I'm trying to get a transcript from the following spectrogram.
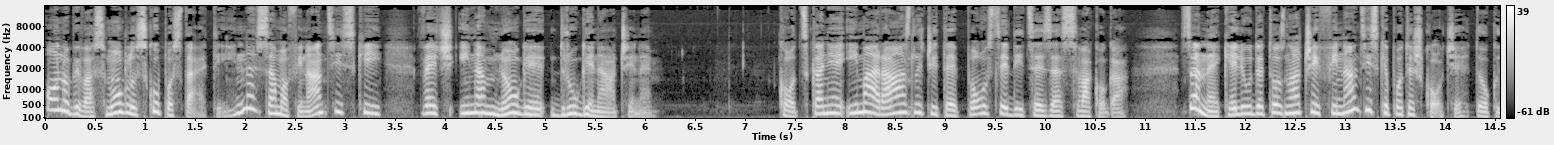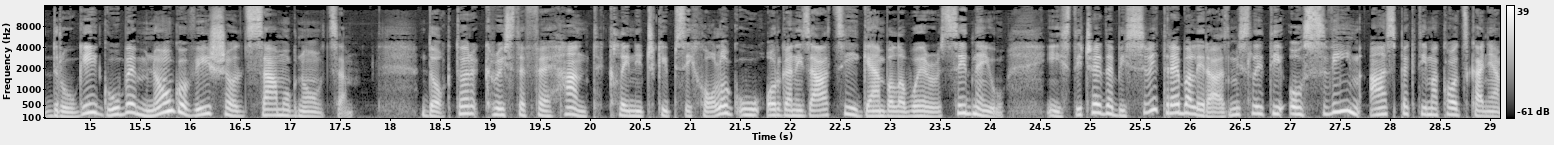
Ono bi vas moglo skupo stajati, ne samo financijski, već i na mnoge druge načine. Kockanje ima različite posljedice za svakoga. Za neke ljude to znači financijske poteškoće, dok drugi gube mnogo više od samog novca. Dr. Christopher Hunt, klinički psiholog u organizaciji Gamble Aware u Sydneyu, ističe da bi svi trebali razmisliti o svim aspektima kockanja,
